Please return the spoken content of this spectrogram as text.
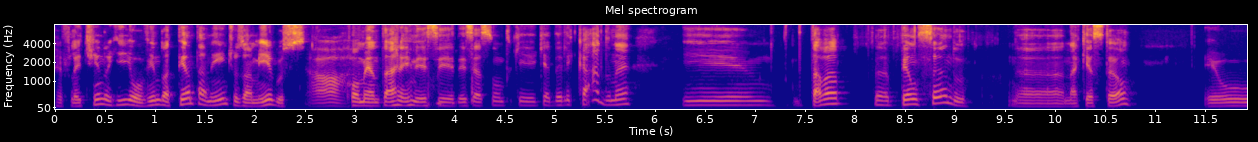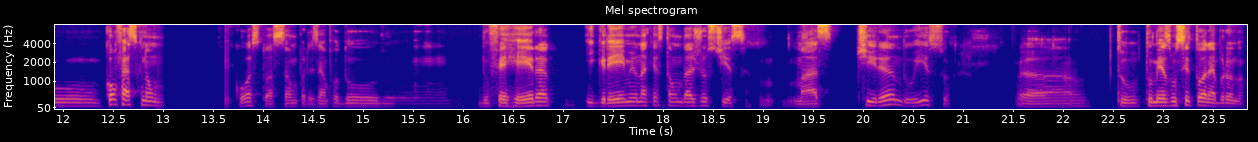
refletindo aqui, ouvindo atentamente os amigos oh. comentarem nesse, desse assunto que, que é delicado, né? E estava eh, pensando uh, na questão. Eu confesso que não ficou a situação, por exemplo, do, do, do Ferreira e Grêmio na questão da justiça, mas tirando isso, uh, tu, tu mesmo citou, né, Bruno?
